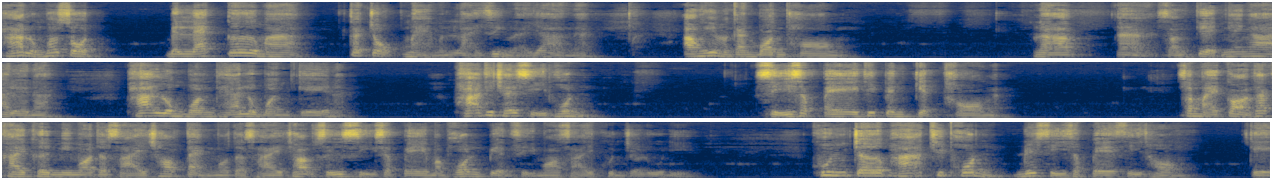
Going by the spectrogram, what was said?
พระหลวงพ่อสด เป็นแลกเกอร์มาก็จบแหมมันหลายสิ่งหลายอย่างนะ เอางี้เหมือนกันบอลทองนะครับ อ่า สังเกตง่าย ๆเลยนะ พระลงบอลแท้ลงบอลเก๋นะพระที่ใช้สีพ่น สีสเปรย์ที่เป็นเกล็ดทองอะ สมัยก่อนถ้าใครเคยมีมอเตอร์ไซค์ชอบแต่งมอเตอร์ไซค์ชอบซื้อสีสเปรย์มาพ่นเปลี่ยนสีมอเตอร์ไซค์คุณจะรู้ดี คุณเจอพระที่พ่นด้วยสีสเปรย์สีทอง เก๋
